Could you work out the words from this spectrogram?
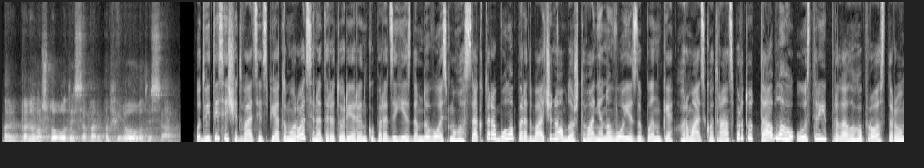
пере- перелаштовуватися, перепрофільовуватися. У 2025 році на території ринку перед заїздом до восьмого сектора було передбачено облаштування нової зупинки громадського транспорту та благоустрій прилеглого простору.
